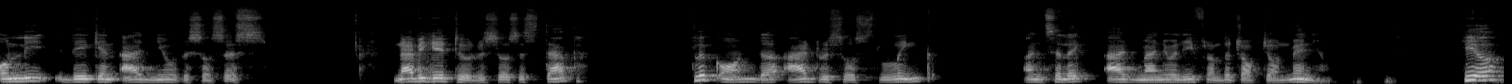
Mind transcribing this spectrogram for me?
only they can add new resources. Navigate to Resources tab. Click on the Add Resource link and select Add manually from the drop-down menu. Here,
